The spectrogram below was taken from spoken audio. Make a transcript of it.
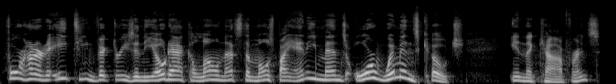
418 victories in the ODAC alone. That's the most by any men's or women's coach in the conference.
